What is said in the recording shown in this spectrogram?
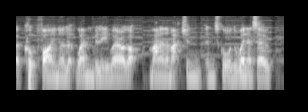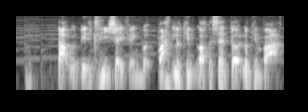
a cup final at Wembley where I got man of the match and, and scored the winner. So that would be the cliche thing. But back looking, like I said, looking back,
